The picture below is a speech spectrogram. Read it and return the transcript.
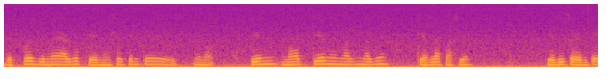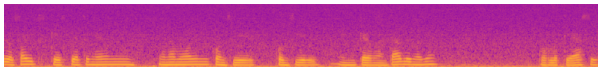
Después viene algo que mucha gente, bueno, no obtiene más, más bien, que es la pasión, que es diferente de los hábitos, que es ya tener un, amor incrementable más bien por lo que hace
